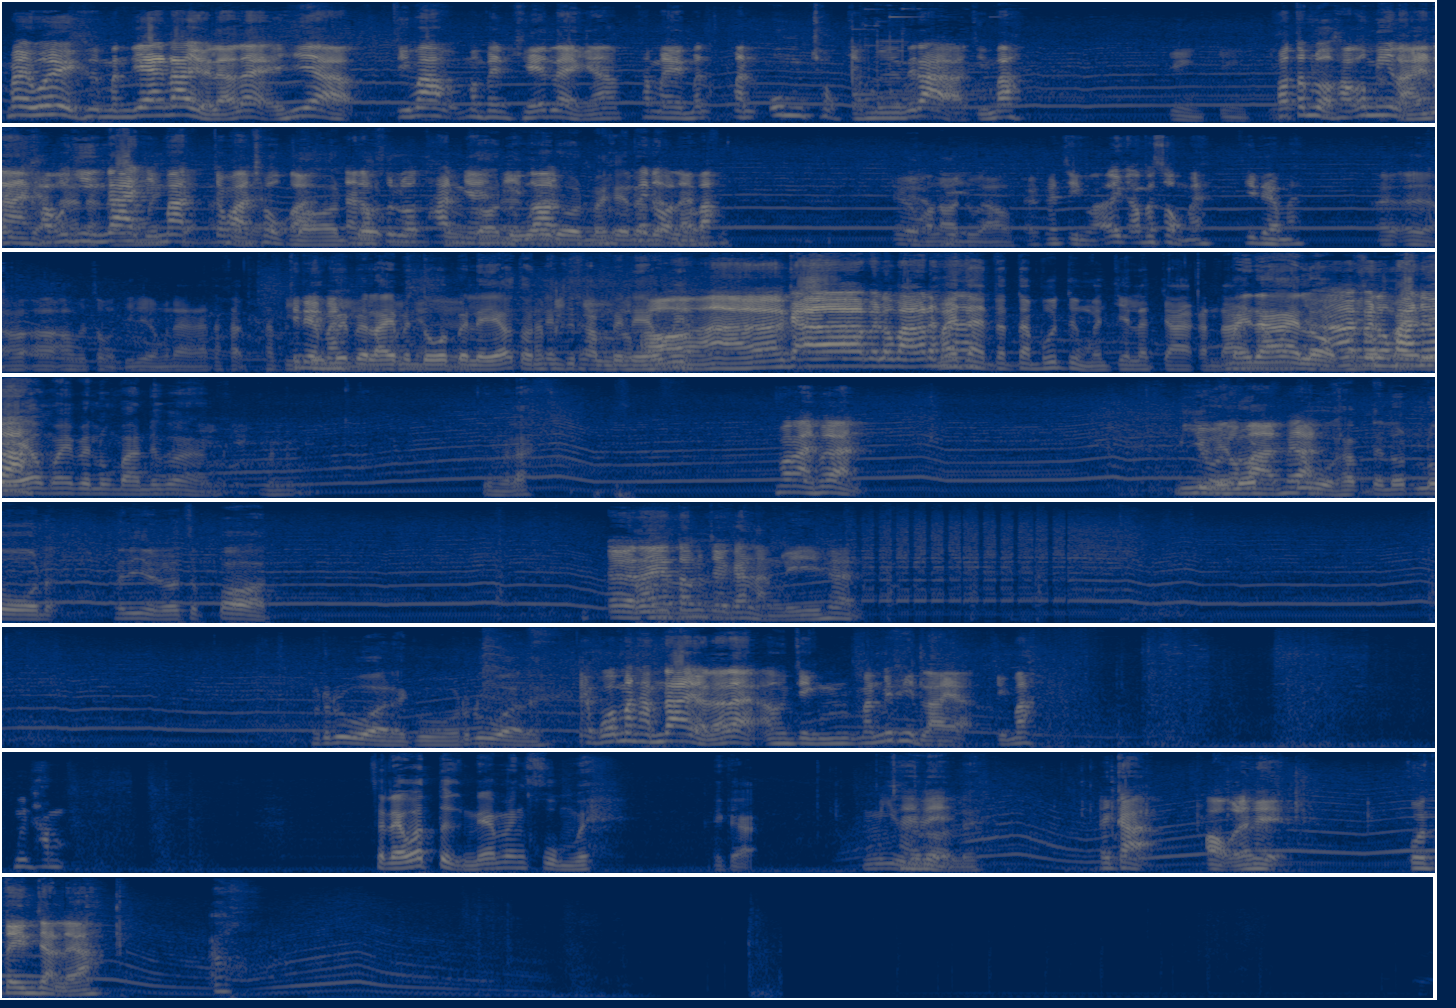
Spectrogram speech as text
ไม่เว้ยคือมันแย่งได้อยู่แล้วแหละไอ้เฮียจริงป่ะมันเป็นเคสอะไรอย่างเงี้ยทำไมมันมันอุ้มฉกจากมือไม่ได้อะจริงป่ะ จริงจริง เพราะตำรวจเขาก็มีหลายนายเขาก็ยิงได้จริงป่ะจังหวะฉกอะแต่เราขึ้นรถทันไงรอหดูนีรอว่าดโดนไหมแค่นั้น ไม่โดนอะไรป่ะเออรอดูเอา ก็จริงว่ะเอ้ยเอาไปส่งไหมที่เดิมไหม เออเออเอาเอาเอาไปส่งที่เดิมไม่ได้นะถ้าถ้าพี่ที่เดิมไหไม่เป็นไรมันโดนไปแล้วตอนนี้คือทำไปแล้วอ๋อเว้ยอ่าก็ไปโรงพยาบาลก็ได้ไม่แต่เพื่อนแต่แต่พูดถึงมันเจรจากันได้นะไม่ได้หรอกอะไปโรงพยาบาลดีกว่า แล้วไม่ไปโรงพยาบาลดีกว่ามันถูกไหมล่ะว่าไงเพื่อน มีอยู่ในอยู่โรงรพถยาบาลเพื่อนอยู่ครับในรถโลน่ะไม่ได้อยู่ในรถสปอร์ต เออน่าจะต้องเจอกันหลังรีเพื่อน รั่วเลยกูรั่วเลย แต่ว่ามันทำได้อยู่แล้วแหละเอาจริงๆมันไม่ผิดอะไรอะจริงป่ะมึงทแสดงว่าตึกเนี้ยแม่งคุมเว้ยไอ้กะไม่อยู่ใช่ตดิลอดเลยำไอ้กะออกเลยพี่กวนตีนจัดเลยอะเอ้า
